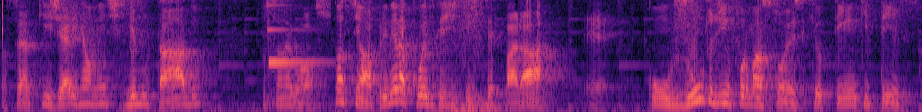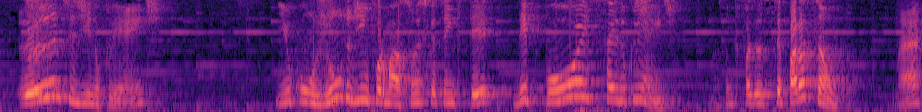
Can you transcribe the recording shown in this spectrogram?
tá certo? Que gere realmente resultado para o seu negócio. Então assim, ó, a primeira coisa que a gente tem que separar conjunto de informações que eu tenho que ter antes de ir no cliente e o conjunto de informações que eu tenho que ter depois de sair do cliente. Nós temos que fazer essa separação, né?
